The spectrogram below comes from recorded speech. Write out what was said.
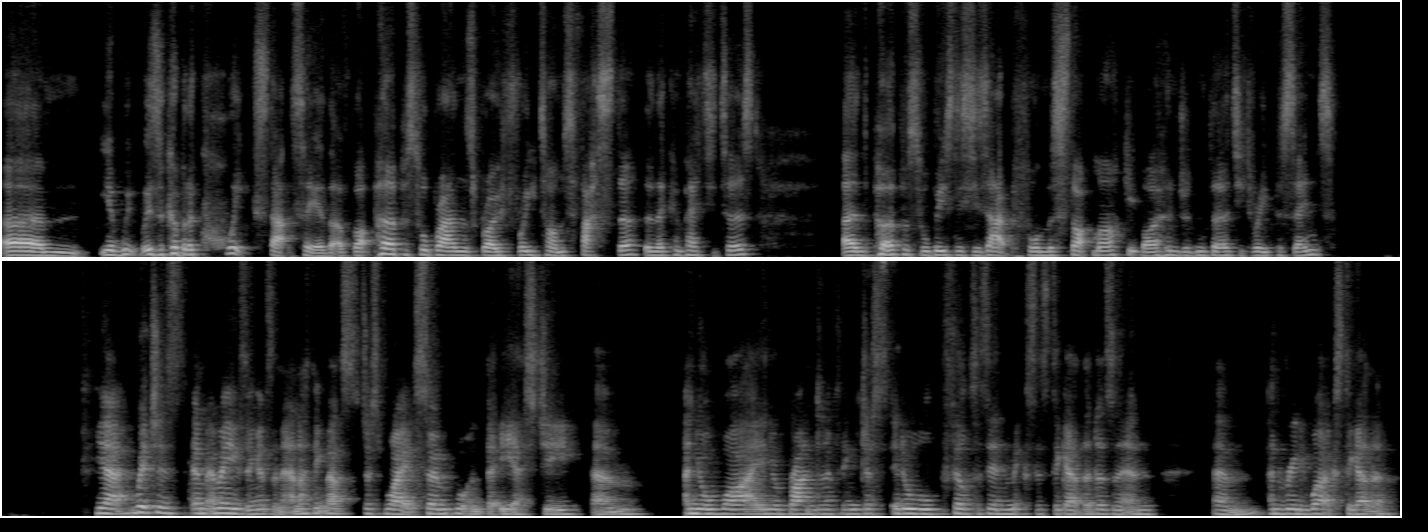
Um, yeah, we, there's a couple of quick stats here that I've got. Purposeful brands grow three times faster than their competitors, and purposeful businesses outperform the stock market by 133%. Yeah, which is amazing, isn't it? And I think that's just why it's so important that ESG um, and your why and your brand and everything just it all filters in, mixes together, doesn't it? And um, and really works together.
